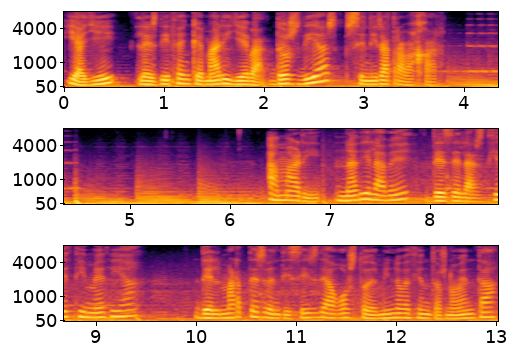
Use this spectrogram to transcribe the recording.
y allí les dicen que Mari lleva dos días sin ir a trabajar. A Mari nadie la ve desde las diez y media del martes 26 de agosto de 1990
